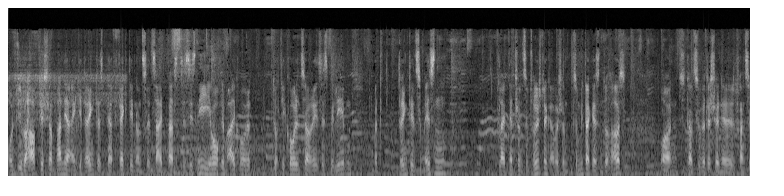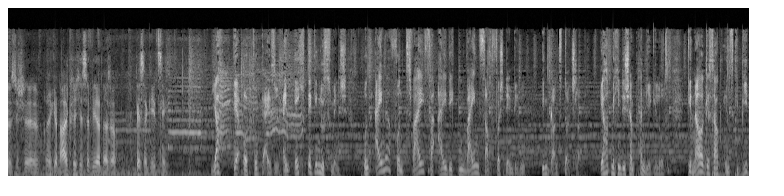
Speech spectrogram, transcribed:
Und überhaupt ist Champagner ein Getränk, das perfekt in unsere Zeit passt. Es ist nie hoch im Alkohol. Durch die Kohlensäure ist es belebend. Man trinkt ihn zum Essen, vielleicht nicht schon zum Frühstück, aber schon zum Mittagessen durchaus. Und dazu wird eine schöne französische Regionalküche serviert. Also besser geht's nicht. Ja, der Otto Geisel, ein echter Genussmensch und einer von zwei vereidigten Weinsachverständigen in ganz Deutschland. Er hat mich in die Champagne gelotst, genauer gesagt ins Gebiet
